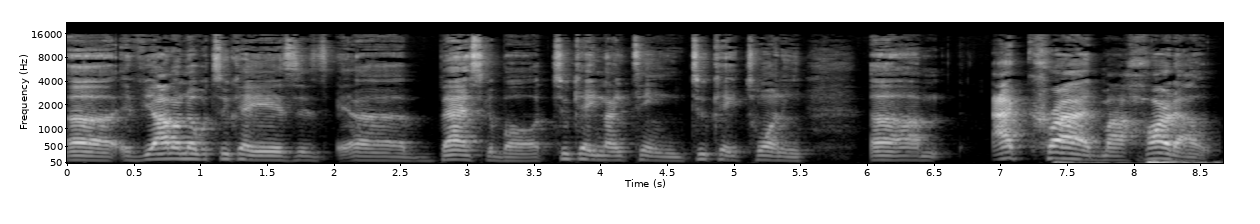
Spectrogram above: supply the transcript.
Uh, if y'all don't know what 2K is, it's uh, basketball, 2K19, 2K20. Um, I cried my heart out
